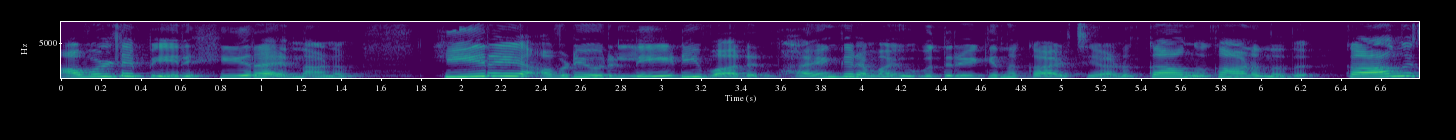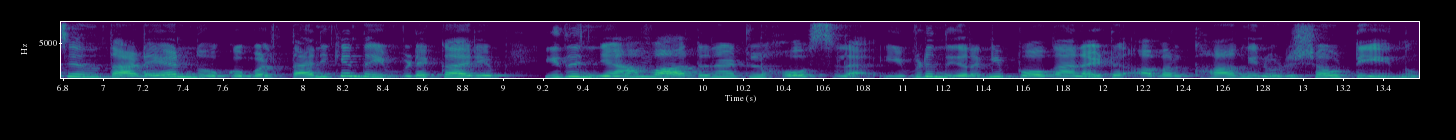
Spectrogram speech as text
അവളുടെ പേര് ഹീറ എന്നാണ്. ഹീരയെ അവിടെ ഒരു ലേഡി വാർഡൻ ഭയങ്കരമായി ഉപദ്രവിക്കുന്ന കാഴ്ചയാണ് കാങ് കാണുന്നത്. കാങ് ചെന്ന് തടയാൻ നോക്കുമ്പോൾ തനിക്കെന്താ ഇവിടെ കാര്യം? ഇത് ഞാൻ വാർഡനായിട്ടുള്ള ഹോസ്റ്റലാ. ഇവിടെ ഇറങ്ങി പോകാനായിട്ട് അവർ കാങ്ങിനോട് ഷൗട്ട് ചെയ്യുന്നു.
